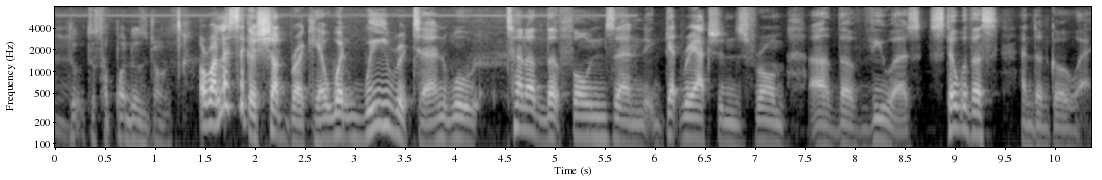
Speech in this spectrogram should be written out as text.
mm. to, to support those drones. All right, let's take a short break here. When we return, we'll turn on the phones and get reactions from uh, the viewers. Stay with us and don't go away.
